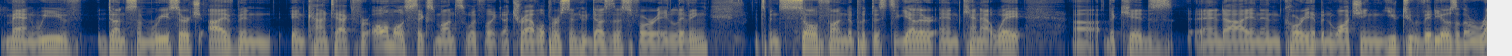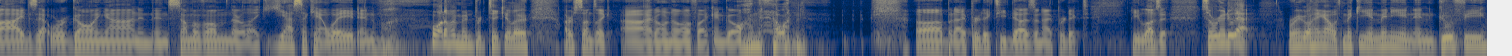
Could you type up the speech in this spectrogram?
Man, we've done some research. I've been in contact for almost six months with like a travel person who does this for a living. It's been so fun to put this together and cannot wait. Uh, the kids and I and, and Corey have been watching YouTube videos of the rides that were going on, and, and some of them they're like, "Yes, I can't wait." And one of them in particular, our son's like, "I don't know if I can go on that one," uh, but I predict he does, and I predict he loves it. So we're gonna do that. We're gonna go hang out with Mickey and Minnie and, and Goofy,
